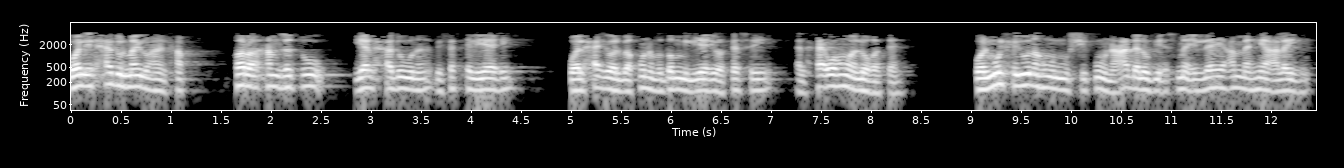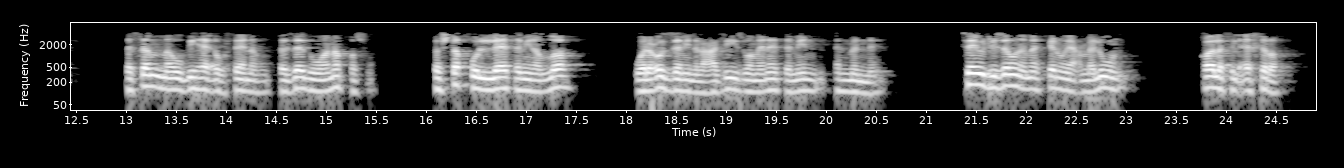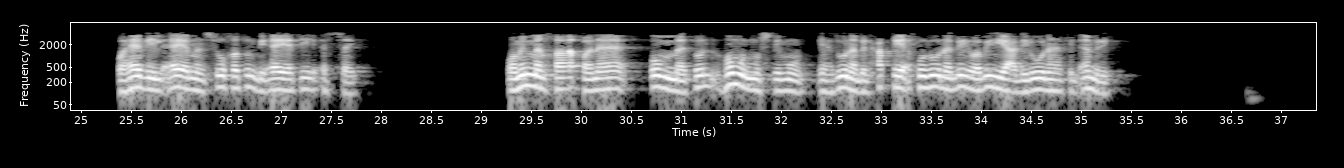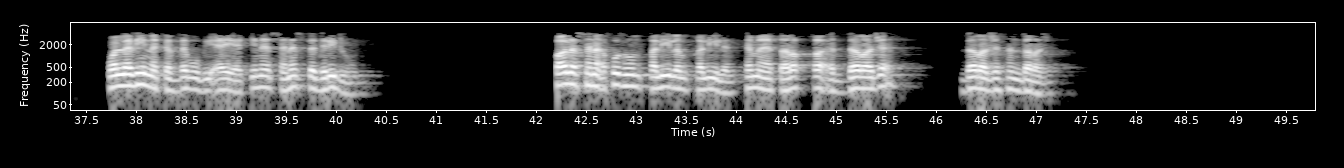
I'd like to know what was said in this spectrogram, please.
والإلحاد الميل عن الحق. قرأ حمزة يلحدون بفتح الياء. والحاء والباقون بضم الياء وكسر الحاء وهما لغتان. والملحدون هم المشركون عدلوا بأسماء الله عما هي عليه فسموا بها أوثانهم فزادوا ونقصوا فاشتقوا اللات من الله والعز من العزيز ومنات من المنان. سيجزون ما كانوا يعملون قال في الآخرة وهذه الآية منسوخة بآية السيف. وممن خلقنا أمة هم المسلمون يهدون بالحق يأخذون به وبه يعدلون في الأمر. والذين كذبوا بآياتنا سنستدرجهم. قال سنأخذهم قليلا قليلا كما يترقى الدرجة درجة درجة.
